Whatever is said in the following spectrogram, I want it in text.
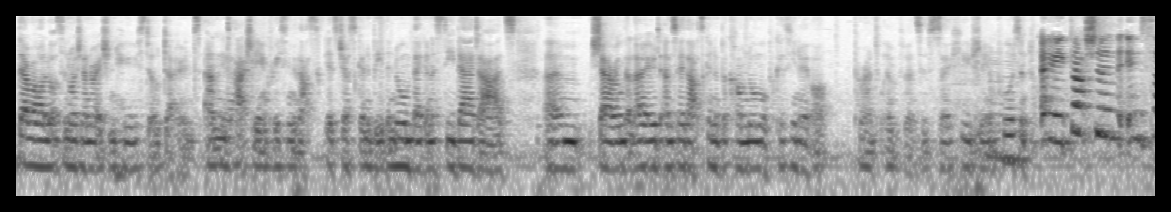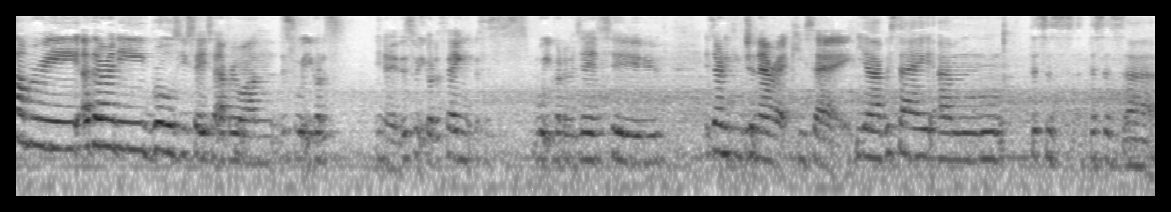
there are lots in our generation who still don't, and Yeah. actually increasingly that's it's just going to be the norm. They're going to see their dads um, sharing the load, and so that's going to become normal because you know our parental influence is so hugely mm. important. Anyway, fashion. In summary, are there any rules you say to everyone? This is what you got to, you know, this is what you got to think. This is what you got to adhere to. Is there anything generic you say? Yeah, we say um, this is this is uh,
